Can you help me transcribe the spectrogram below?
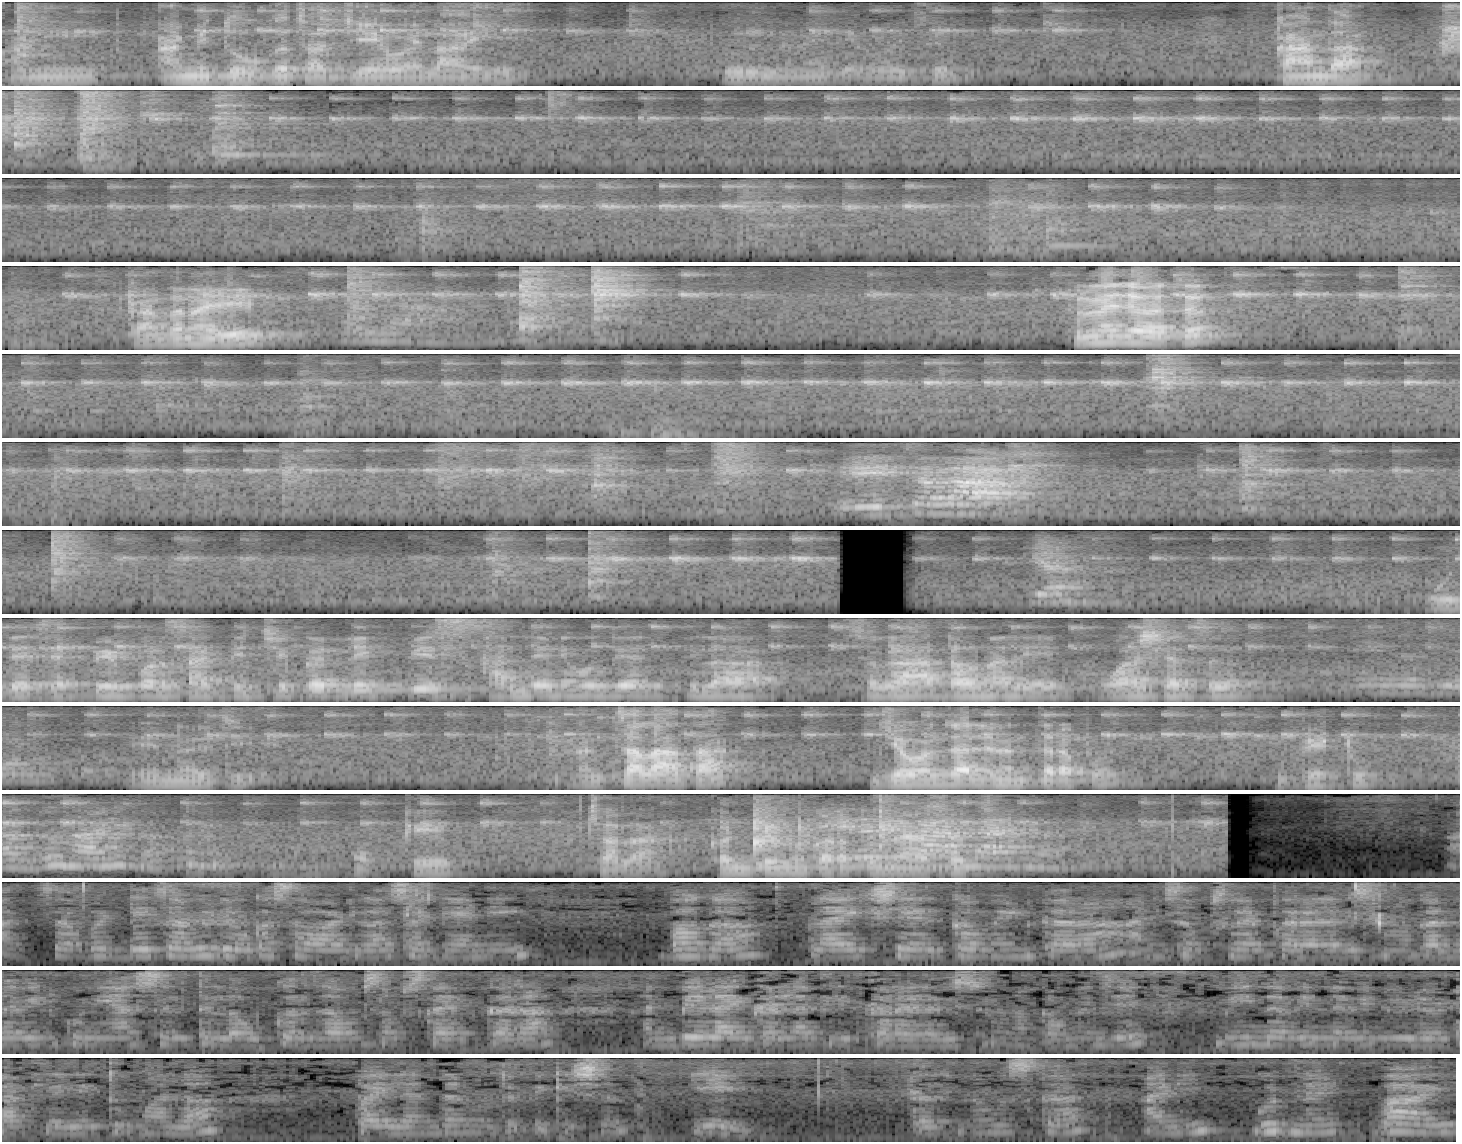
आणि आम्ही दोघंच आज जेवायला आहे. पूर्ण नाही जेवायचं. कांदा. कांदा नाही. तुला नाही जेवायचं? उद्याच्या पेपरसाठी चिकन लेग पीस खाल्ल्याने उद्या तिला सगळं आठवणार आहे वर्षाचं. एनर्जी आणि एनर्जी आणि चला आता जेवण झाल्यानंतर आपण भेटू. ओके चला कंटिन्यू करा तुम्ही असंच. आजचा बड्डेचा व्हिडिओ कसा वाटला सगळ्यांनी बघा लाईक शेअर कमेंट करा आणि सबस्क्राईब करायला विसरू नका. नवीन कुणी असेल तर लवकर जाऊन सबस्क्राईब करा. आणि बेल आयकनला क्लिक करायला विसरू नका. म्हणजे मी नवीन नवीन व्हिडिओ टाकलेले तुम्हाला पहिल्यांदा नोटिफिकेशन येईल. तर नमस्कार आणि गुड नाईट बाय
